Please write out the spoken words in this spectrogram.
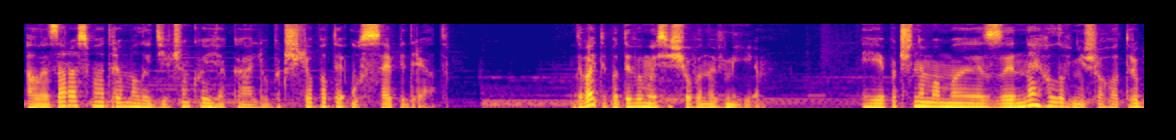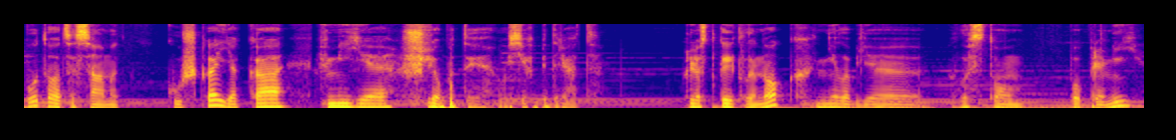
Але зараз ми отримали дівчинку, яка любить шльопати усе підряд. Давайте подивимося, що вона вміє. І почнемо ми з найголовнішого атрибуту, а це саме кушка, яка вміє шльопати усіх підряд. Хльосткий клинок Ніла б'є хлистом по прямій,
